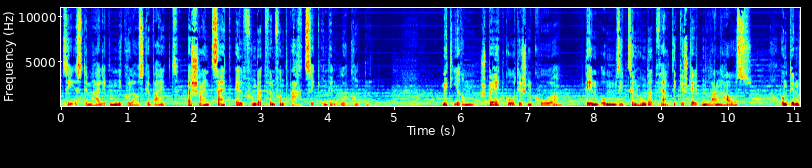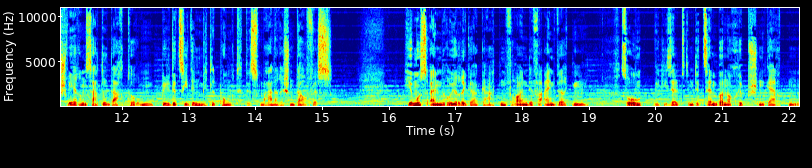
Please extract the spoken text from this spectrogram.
sie ist dem heiligen Nikolaus geweiht, erscheint seit 1185 in den Urkunden. Mit ihrem spätgotischen Chor, dem um 1700 fertiggestellten Langhaus und dem schweren Satteldachturm bildet sie den Mittelpunkt des malerischen Dorfes. Hier muss ein rühriger Gartenfreundeverein wirken, so wie die selbst im Dezember noch hübschen Gärten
